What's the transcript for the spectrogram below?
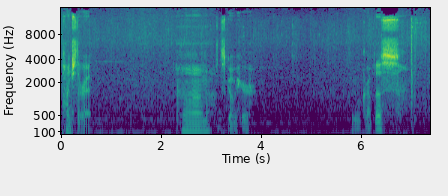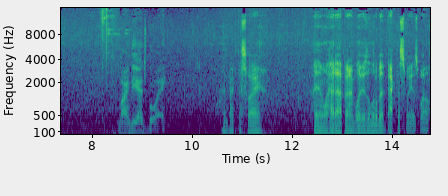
Punch through it. Um, let's go over here. We will grab this. Mind the edge, boy. Head back this way. And then we'll head up, and I believe there's a little bit back this way as well.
